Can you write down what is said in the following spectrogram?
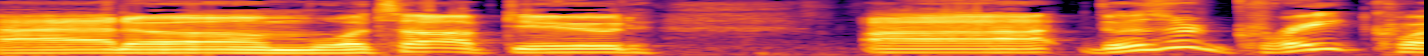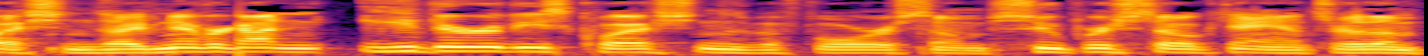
Adam, what's up, dude? Uh, those are great questions. I've never gotten either of these questions before, so I'm super stoked to answer them.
